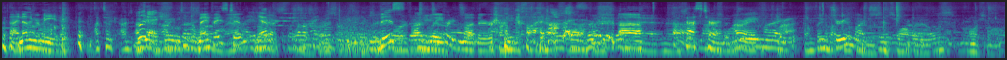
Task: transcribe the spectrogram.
Alright, nothing from me either. I took. I, Okay. Main phase two? Yep. This ugly mother. God. Uh, pass turn. Alright. I'm thinking about taking some swamp owls. More swamp owls.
